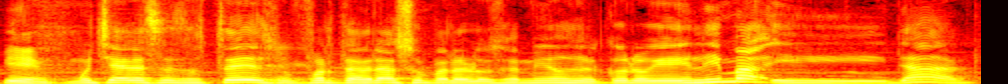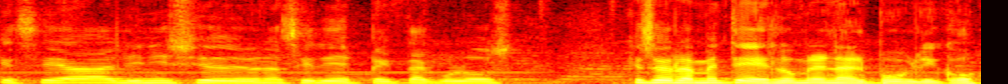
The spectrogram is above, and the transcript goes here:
Bien, muchas gracias a ustedes. Un fuerte abrazo para los amigos del Coro Gay en Lima y nada, que sea el inicio de una serie de espectáculos que seguramente deslumbren al público.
